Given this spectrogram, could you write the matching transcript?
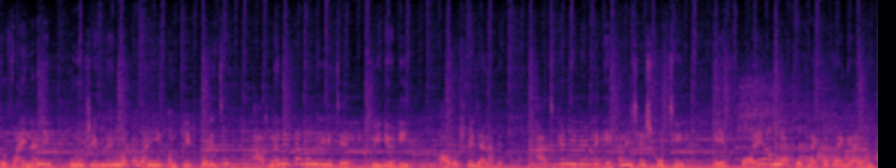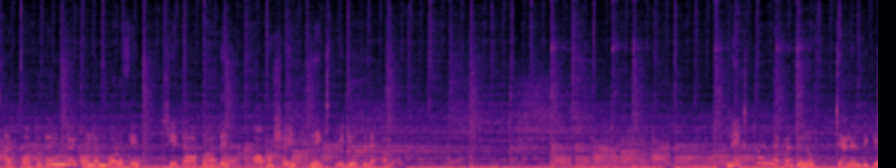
তো ফাইনালি পুরো শিবলিঙ্গটা বানিয়ে কমপ্লিট করেছি। আপনাদের কেমন লেগেছে? ভিডিওটি অবশ্যই জানাবে আজকের ভিডিওটা এখানেই শেষ করছি। এরপরে আমরা কোথায় কোথায় গেলাম আর কতটা এনজয় করলাম বরফে, সেটা আপনাদের অবশ্যই নেক্সট ভিডিওতে দেখাবো। নেক্সট পার্ট দেখার জন্য চ্যানেলটিকে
